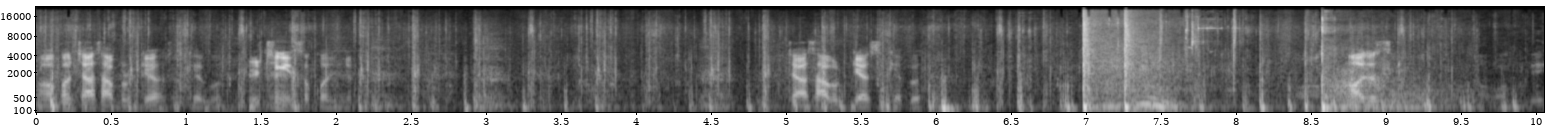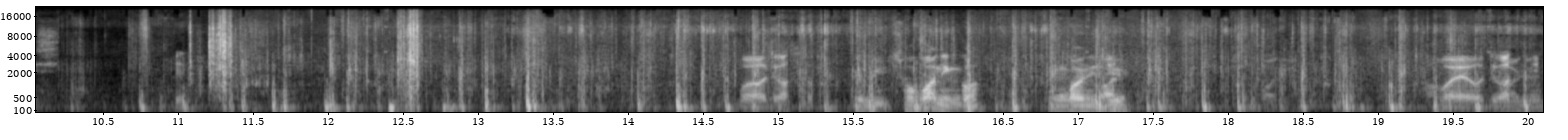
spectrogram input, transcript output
어 그럼 제가 잡을게요 스케브 1층에 있었거든요 제가 잡을게요 스케브 아 저 스... 잡아. 뭐야 어디 갔어 여기 저관인가? 공간이지? 그만이야. 뭐예요 어디 갔니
